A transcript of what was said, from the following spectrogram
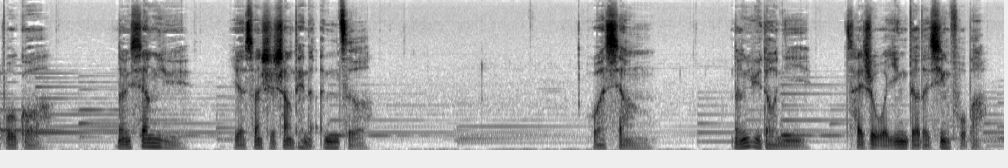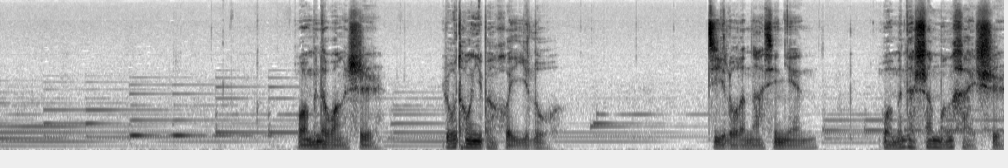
不过，能相遇，也算是上天的恩泽。我想，能遇到你，才是我应得的幸福吧。我们的往事，如同一本回忆录，记录了那些年我们的山盟海誓，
